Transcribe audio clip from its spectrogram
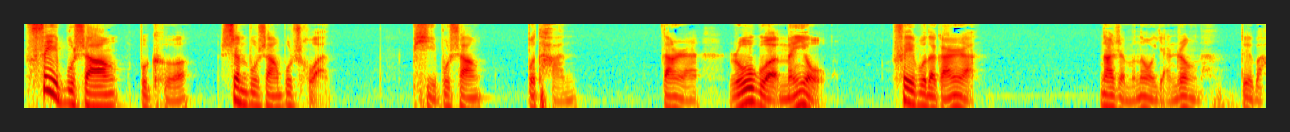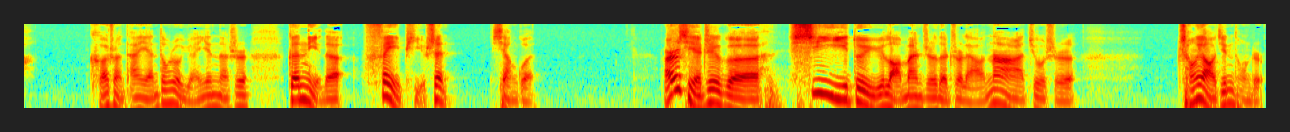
肺不伤不咳，肾不伤不喘，脾不伤不痰。当然，如果没有肺部的感染，那怎么能有炎症呢？对吧？咳喘痰炎都是有原因的，是跟你的肺脾肾相关。而且这个西医对于老慢支的治疗，那就是程咬金同志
